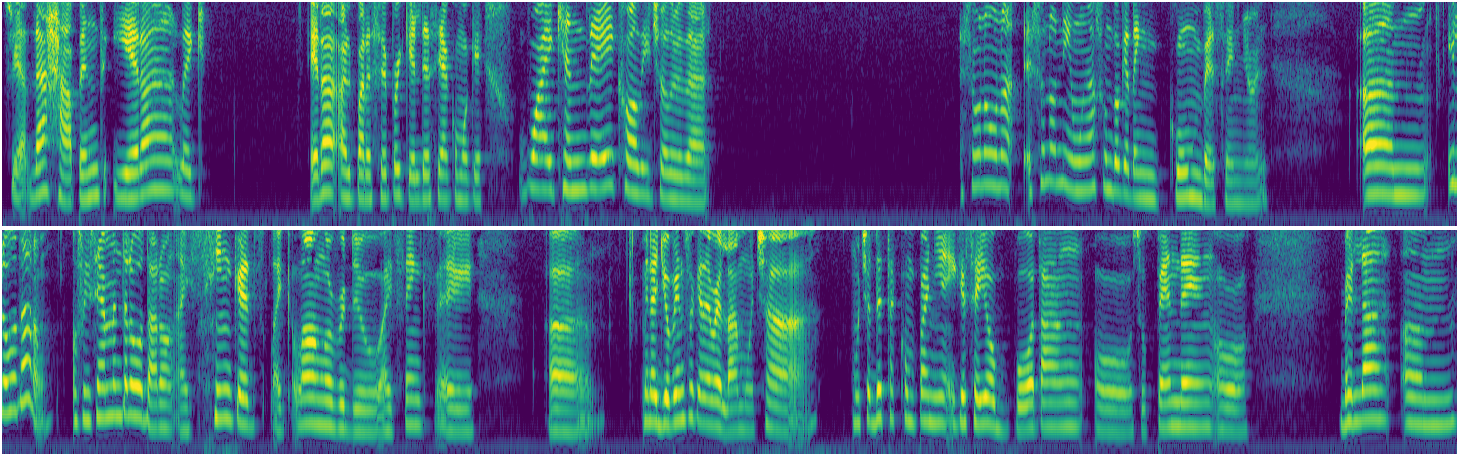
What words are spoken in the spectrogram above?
so yeah, that happened. Y era, like, era al parecer porque él decía como que, why can they call each other that? Eso no, una, eso no es ni un asunto que te incumbe, señor. Um, y lo votaron. Oficialmente lo votaron. I think it's like long overdue. I think they. Uh, mira, yo pienso que de verdad muchas muchas de estas compañías y qué sé yo votan o suspenden o. ¿Verdad? Um,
